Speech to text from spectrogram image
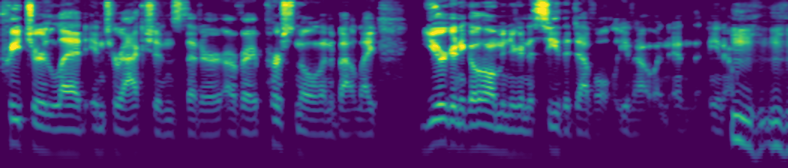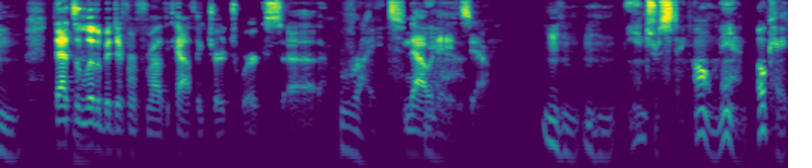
preacher led interactions that are, are very personal and about like you're going to go home and you're going to see the devil you know and, and you know mm-hmm, mm-hmm. that's a little bit different from how the catholic church works uh, right nowadays yeah, yeah. Mm-hmm, mm-hmm. interesting oh man okay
